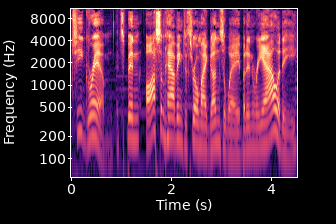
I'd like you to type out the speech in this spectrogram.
T Grim, it's been awesome having to throw my guns away, but in reality,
